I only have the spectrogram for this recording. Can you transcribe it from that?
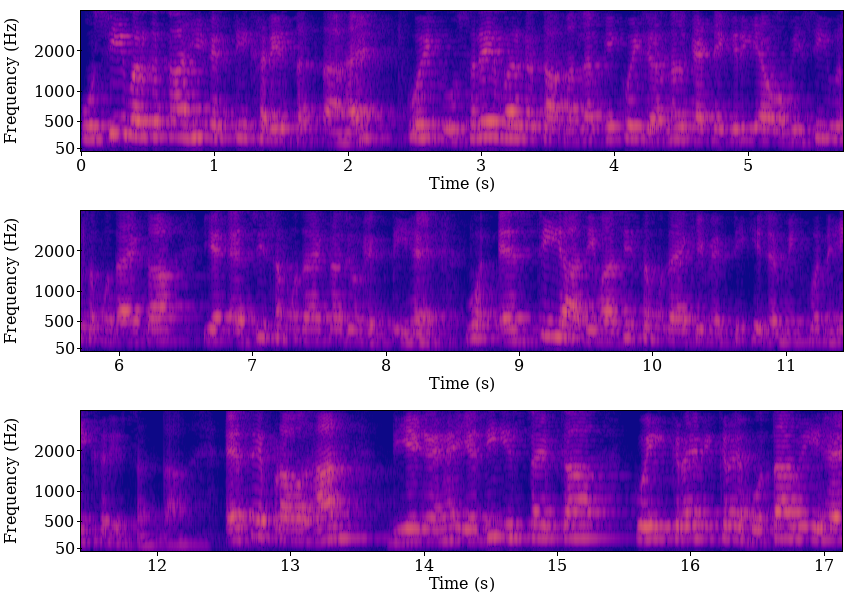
उसी वर्ग का ही व्यक्ति खरीद सकता है। कोई दूसरे वर्ग का मतलब कि कोई जनरल कैटेगरी या ओबीसी समुदाय का या एससी समुदाय का जो व्यक्ति है, वो एसटी या आदिवासी समुदाय के व्यक्ति की ज़मीन को नहीं खरीद सकता। ऐसे प्रावधान दिए गए हैं। यदि इस टाइप का कोई क्रय विक्रय होता भी है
